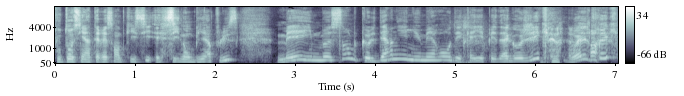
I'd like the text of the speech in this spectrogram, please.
tout aussi intéressantes qu'ici, et sinon bien plus. Mais il me semble que le dernier numéro des cahiers pédagogiques, vous voyez le truc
